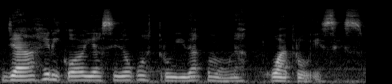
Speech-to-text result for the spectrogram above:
ya Jericó había sido construida como unas cuatro veces.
